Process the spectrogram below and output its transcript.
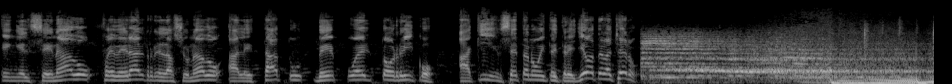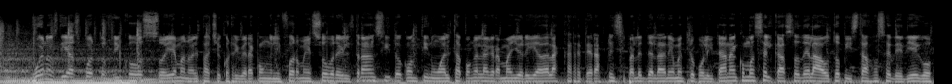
en el Senado Federal relacionado al estatus de Puerto Rico, aquí en Z93. Llévatela, Chero. Buenos días, Puerto Rico. Soy Emanuel Pacheco Rivera con el informe sobre el tránsito. Continúa el tapón en la gran mayoría de las carreteras principales del área metropolitana, como es el caso de la autopista José de Diego,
